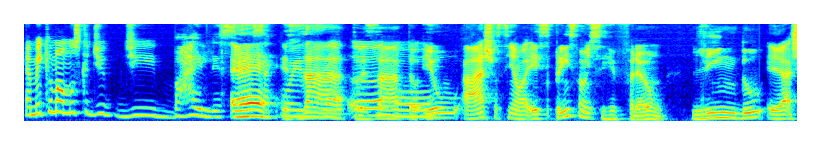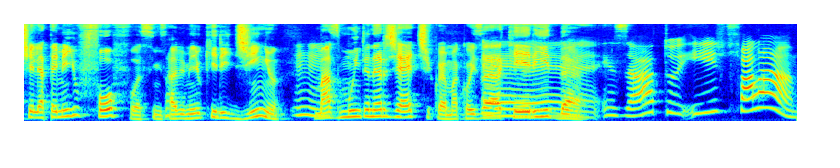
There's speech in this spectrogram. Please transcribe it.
É meio que uma música de, de baile, assim, É, essa coisa. exato, Amo. exato. Eu acho assim, ó, esse, principalmente esse refrão, lindo. Eu achei ele até meio fofo, assim, sabe? Meio queridinho, Uhum. mas muito energético. É uma coisa É, querida. Exato. E fala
